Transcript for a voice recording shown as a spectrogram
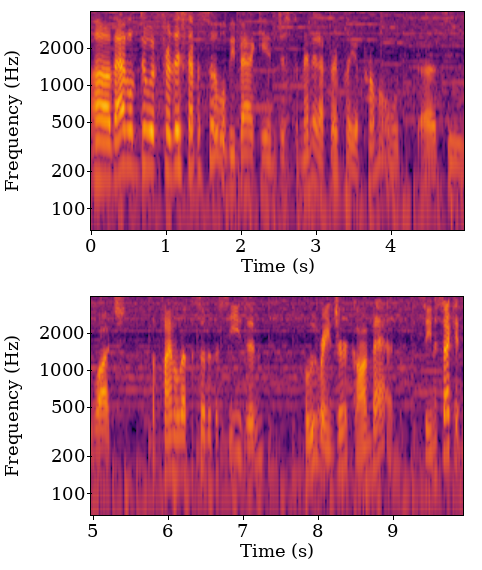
uh, that'll do it for this episode. We'll be back in just a minute after I play a promo uh, to watch the final episode of the season, Blue Ranger Gone Bad. See you in a second.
